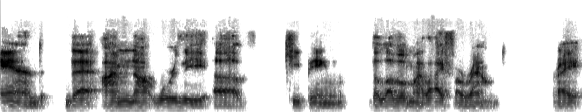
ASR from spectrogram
And that I'm not worthy of keeping the love of my life around. Right.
